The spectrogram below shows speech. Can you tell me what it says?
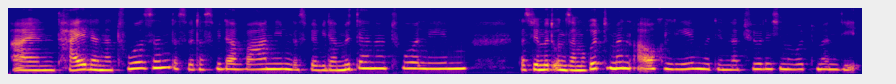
ein Teil der Natur sind, dass wir das wieder wahrnehmen, dass wir wieder mit der Natur leben, dass wir mit unserem Rhythmen auch leben, mit den natürlichen Rhythmen, die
